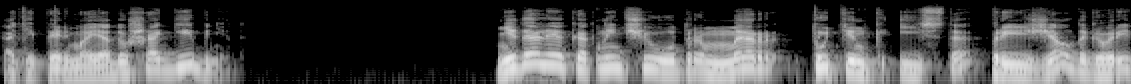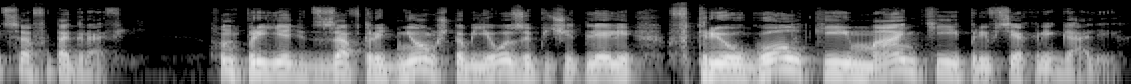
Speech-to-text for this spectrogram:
а теперь моя душа гибнет. Не далее, как нынче утром, мэр Тутинг-Иста приезжал договориться о фотографии. Он приедет завтра днем, чтобы его запечатлели в треуголке и мантии при всех регалиях.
